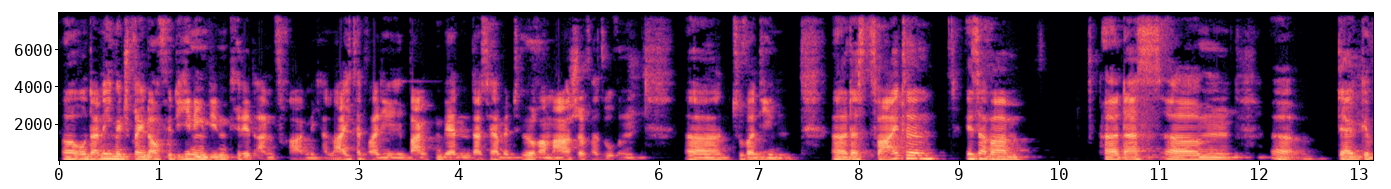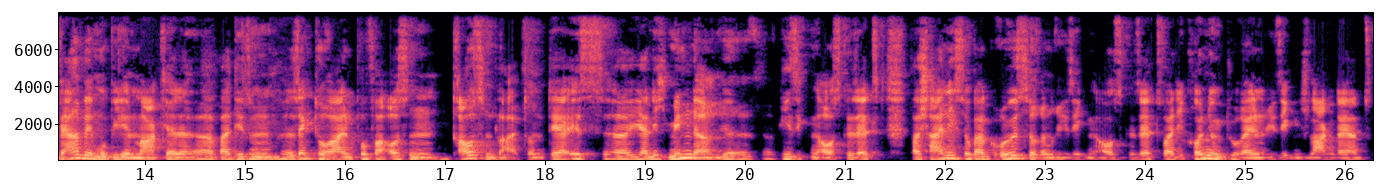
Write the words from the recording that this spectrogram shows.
und dann dementsprechend auch für diejenigen, die einen Kredit anfragen, nicht erleichtert, weil die Banken werden das ja mit höherer Marge versuchen zu verdienen. das zweite ist aber, dass ähm, der Gewerbeimmobilienmarkt ja äh, bei diesem sektoralen Puffer außen draußen bleibt. Und der ist äh, ja nicht minder Risiken ausgesetzt, wahrscheinlich sogar größeren Risiken ausgesetzt, weil die konjunkturellen Risiken schlagen da ja zu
